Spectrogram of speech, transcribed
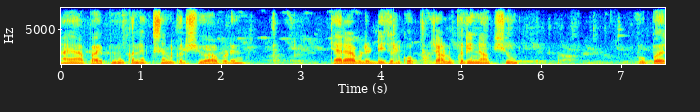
અહીંયા પાઇપનું કનેક્શન કરીશું આપણે. ત્યારે આપણે ડીઝલ કોક ચાલુ કરી નાખશું ઉપર.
